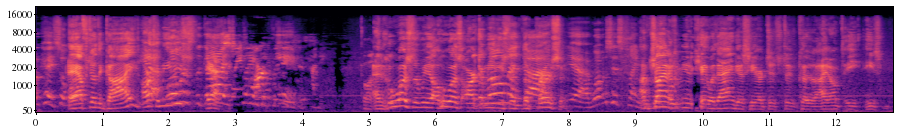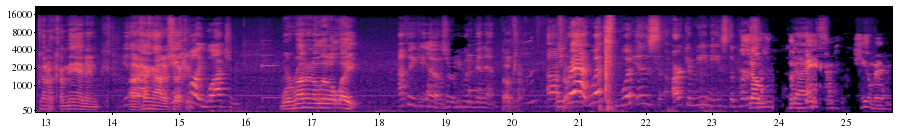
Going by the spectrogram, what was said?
Okay, so what, After the guy, yeah, Archimedes. what was the guy's Yes. claim Claim to Archimedes fame? honey. And who was the real? Who was Archimedes, the, Roman the person? Yeah, what was his claim? I'm to trying to communicate with Angus here, just because I don't. He, he's going to come in and You know uh, hang on a He's second. probably watching. We're running a little late. I think he knows, or he would have been in. Okay. Um, So- Brad, what's what is Archimedes, the person? So the guy? man, human,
